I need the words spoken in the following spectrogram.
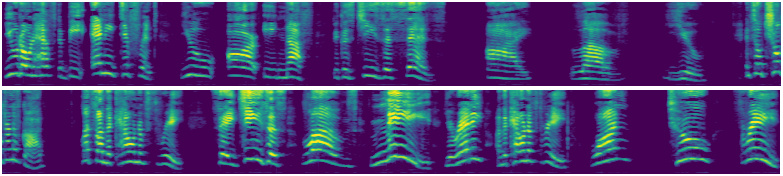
You don't have to be any different. You are enough because Jesus says, I love you. And so, children of God, let's on the count of three say, Jesus loves me. You ready? On the count of three. One, two, three.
